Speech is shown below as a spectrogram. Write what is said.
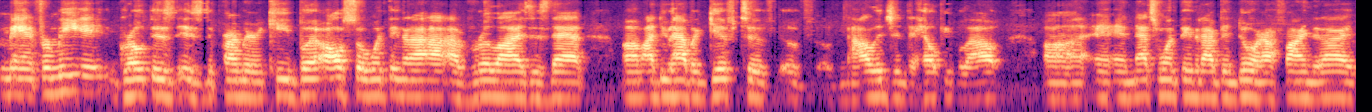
Man, for me, it, growth is is the primary key. But also, one thing that I, have realized is that um, I do have a gift to, of, of, knowledge and to help people out, uh, and, and, that's one thing that I've been doing. I find that I've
